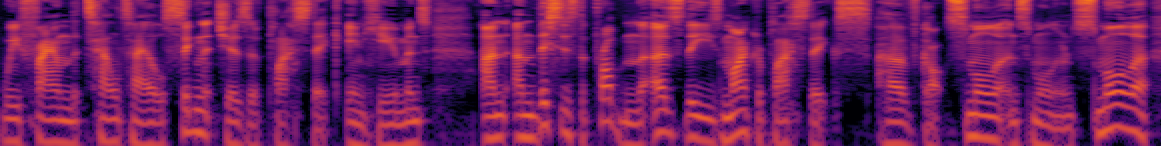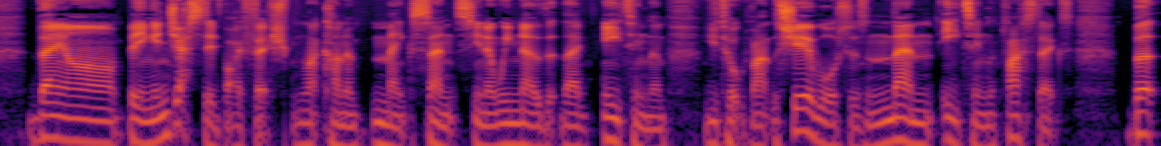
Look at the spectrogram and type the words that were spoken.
we found the telltale signatures of plastic in humans. And, and this is the problem that as these microplastics have got smaller and smaller and smaller, they are being ingested by fish. That kind of makes sense. You know, we know that they're eating them. You talked about the shearwaters and them eating the plastics. But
